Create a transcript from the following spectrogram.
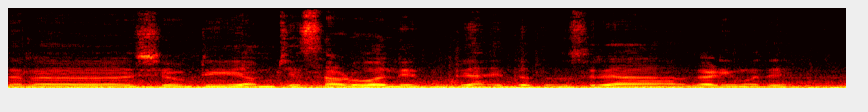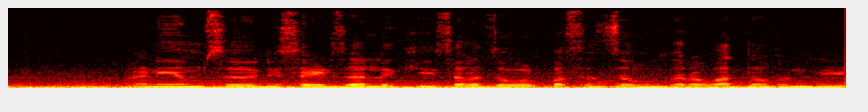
तर शेवटी आमचे साडू आले ते आहेत आता दुसऱ्या गाडीमध्ये. आणि आमचं डिसाईड झालं की चला जवळपासच जाऊ जरा वातावरण बी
